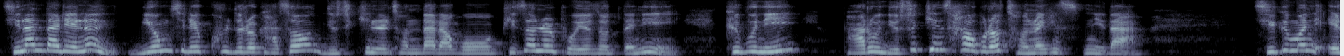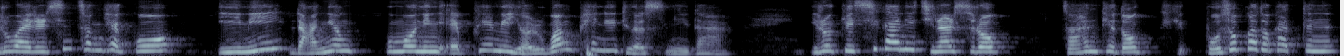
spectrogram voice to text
지난달에는 미용실에 콜드로 가서 뉴스킨을 전달하고 비전을 보여줬더니 그분이 바로 뉴스킨 사업으로 전화했습니다. 지금은 LY를 신청했고 이미 랑영 굿모닝 FM의 열광 팬이 되었습니다. 이렇게 시간이 지날수록 저한테도 귀- 보석과도 같은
